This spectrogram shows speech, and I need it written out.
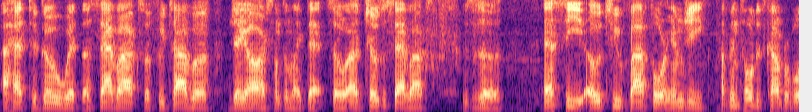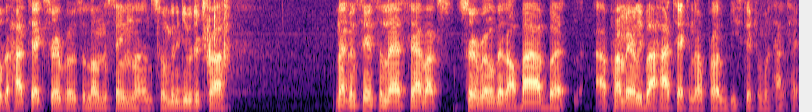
I had to go with a Savox or Futaba JR or something like that. So I chose a Savox. This is a SC0254MG. I've been told it's comparable to Hitec servos along the same lines, so I'm going to give it a try. I'm not going to say it's the last Savox servo that I'll buy, but I primarily buy Hitec and I'll probably be sticking with Hitec.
